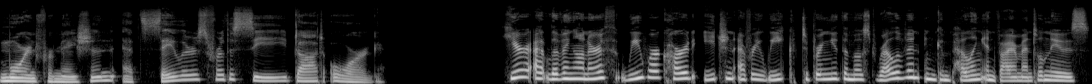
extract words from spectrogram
More information at sailorsforthesea.org. Here at Living on Earth, we work hard each and every week to bring you the most relevant and compelling environmental news.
